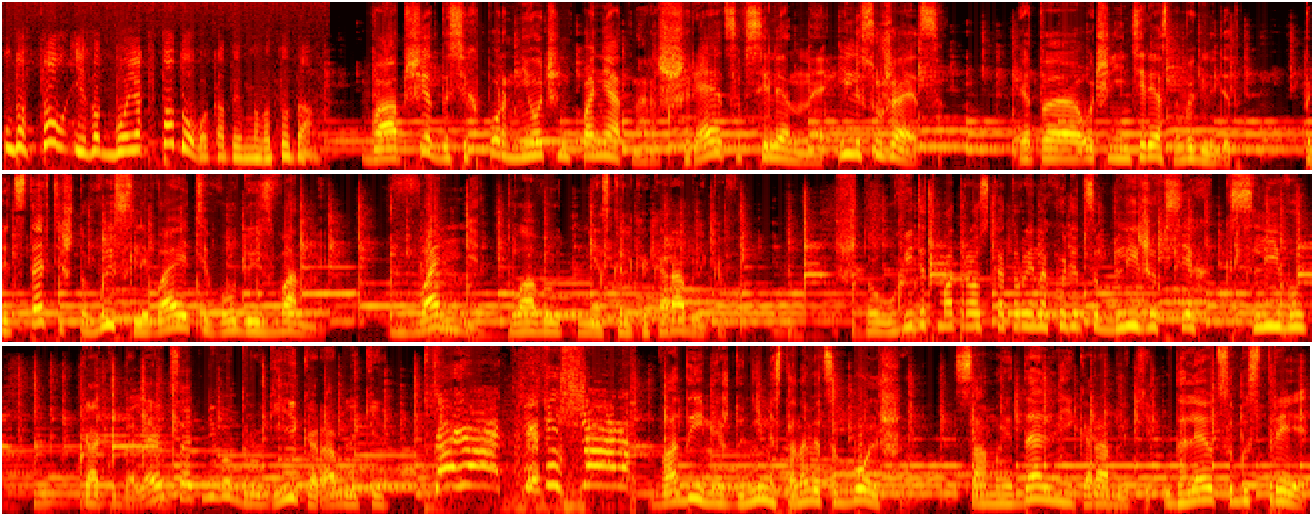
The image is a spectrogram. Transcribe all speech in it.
достал из отбоя Стадова кадымного туда. Вообще до сих пор не очень понятно, расширяется Вселенная или сужается. Это очень интересно выглядит. Представьте, что вы сливаете воду из ванны. В ванне плавают несколько корабликов. Что увидит матрос, который находится ближе всех к сливу? Как удаляются от него другие кораблики. Воды между ними становится больше. Самые дальние кораблики удаляются быстрее,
